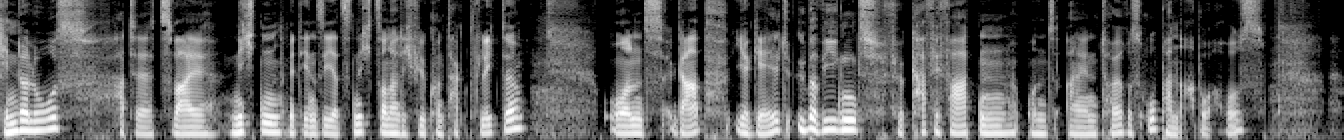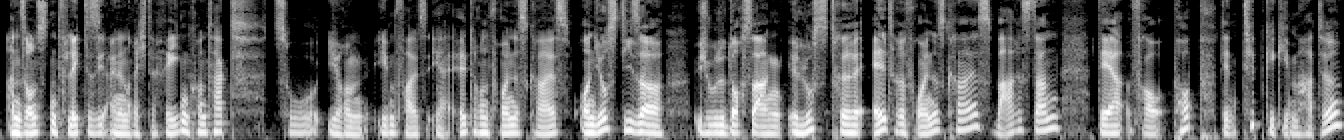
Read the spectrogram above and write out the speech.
kinderlos, hatte zwei Nichten, mit denen sie jetzt nicht sonderlich viel Kontakt pflegte und gab ihr Geld überwiegend für Kaffeefahrten und ein teures Opernabo aus. Ansonsten pflegte sie einen recht regen Kontakt zu ihrem ebenfalls eher älteren Freundeskreis. Und just dieser, ich würde doch sagen, illustre ältere Freundeskreis war es dann, der Frau Popp den Tipp gegeben hatte,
